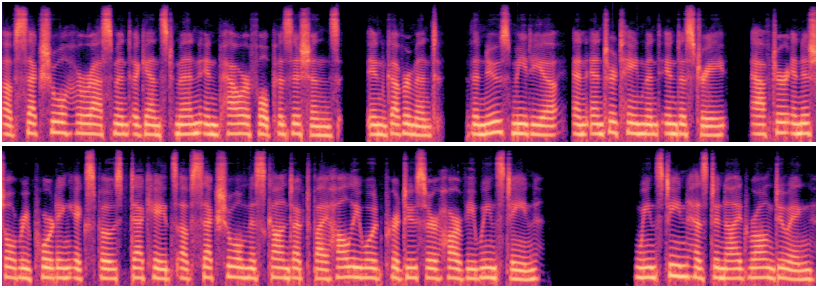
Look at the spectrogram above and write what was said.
of sexual harassment against men in powerful positions, in government, the news media, and entertainment industry, after initial reporting exposed decades of sexual misconduct by Hollywood producer Harvey Weinstein. Weinstein has denied wrongdoing.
